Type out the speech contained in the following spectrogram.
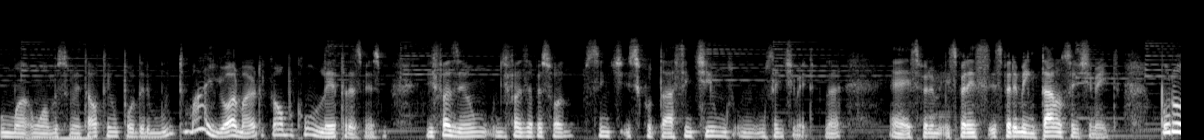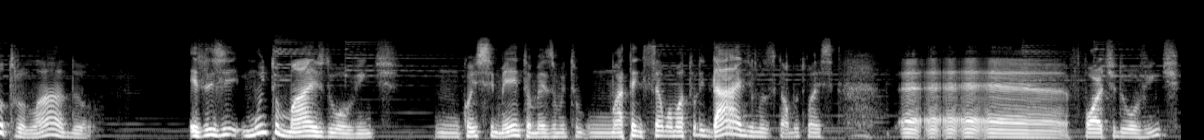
uma, um álbum instrumental tem um poder muito maior, maior do que um álbum com letras mesmo, de fazer, um, de fazer a pessoa sentir, escutar, sentir um, um, um sentimento, né? É, experimentar um sentimento. Por outro lado, exige muito mais do ouvinte, um conhecimento mesmo, muito, uma atenção, uma maturidade musical muito mais é é, é, é, é, forte do ouvinte.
